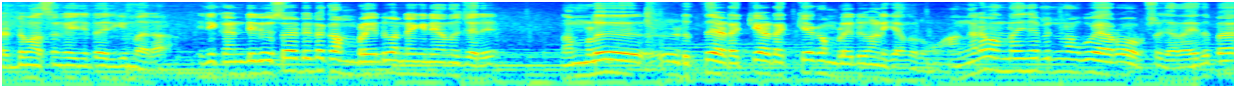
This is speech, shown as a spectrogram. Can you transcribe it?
രണ്ട് മാസം കഴിഞ്ഞിട്ടായിരിക്കും വരാം. ഇനി കണ്ടിന്യൂസ് ആയിട്ട് എന്റെ കംപ്ലയിന്റ് വന്നെങ്ങനെയാണെന്ന് വെച്ചാൽ നമ്മൾ എടുത്ത് ഇടയ്ക്ക് ഇടയ്ക്ക് കംപ്ലയിന്റ് കാണിക്കാൻ തുടങ്ങും. അങ്ങനെ വന്നു കഴിഞ്ഞാൽ പിന്നെ നമുക്ക് വേറെ ഓപ്ഷൻ ഇല്ല. അതായത് ഇപ്പോൾ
